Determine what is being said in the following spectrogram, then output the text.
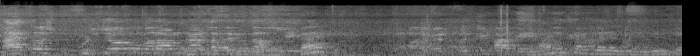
नाही तर खुर्चीवर उभं राहून काढला तरी चालते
